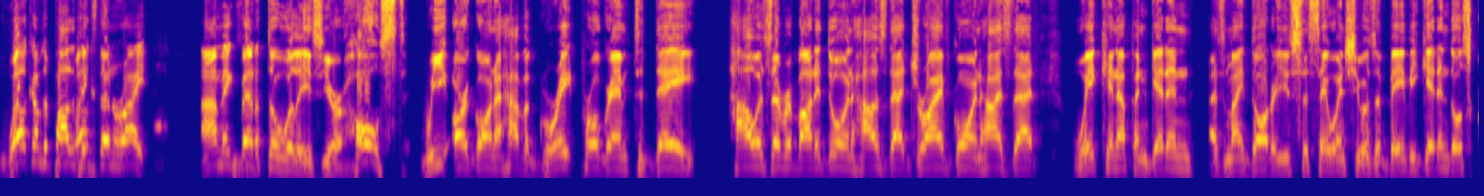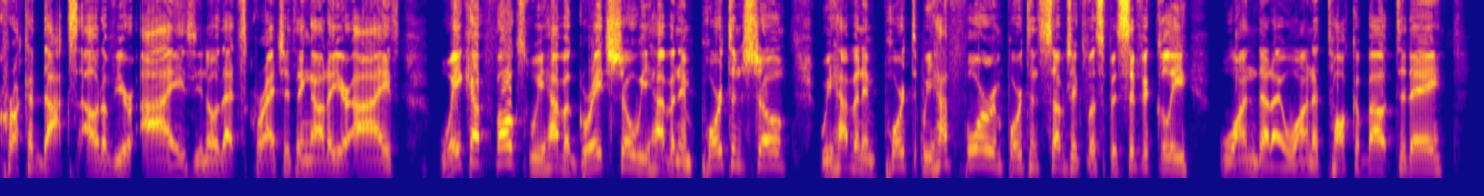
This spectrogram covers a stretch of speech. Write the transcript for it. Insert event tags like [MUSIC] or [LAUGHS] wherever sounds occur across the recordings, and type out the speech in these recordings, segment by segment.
Welcome to Politics Done Right. I'm Egberto Willies, your host. We are going to have a great program today. How is everybody doing? How's that drive going? How's that waking up and getting, as my daughter used to say when she was a baby, getting those crocodiles out of your eyes? You know, that scratchy thing out of your eyes. Wake up, folks. We have a great show. We have an important show. We have an important, we have four important subjects, but specifically one that I want to talk about today.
